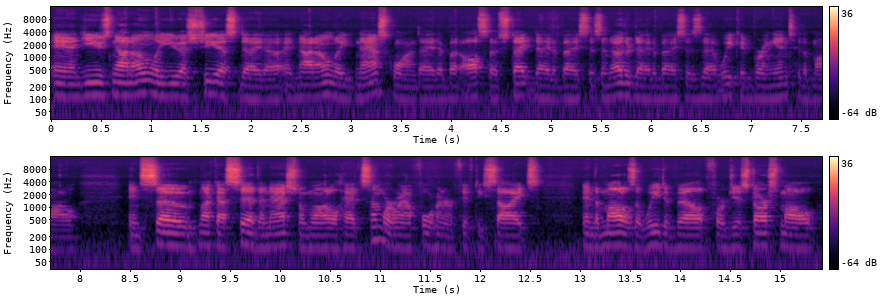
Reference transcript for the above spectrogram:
and use not only USGS data and not only NASQAN data, but also state databases and other databases that we could bring into the model. And so, like I said, the national model had somewhere around 450 sites, and the models that we developed for just our small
